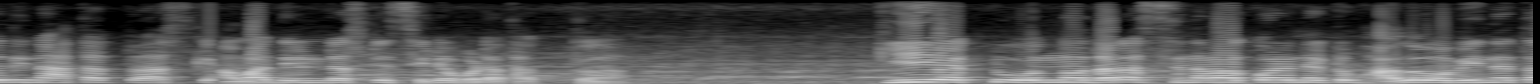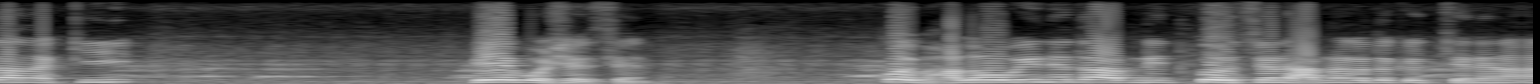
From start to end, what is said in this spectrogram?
যদি না থাকতো আজকে আমাদের ইন্ডাস্ট্রি সিটে ফোটা থাকতো না। কি একটু অন্য দ্বারা সিনেমা করেন, একটু ভালো অভিনেতা নাকি পেয়ে বসেছেন? কই ভালো অভিনেতা আপনি, কই চেনে, আপনাকে তো কেউ চেনে না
